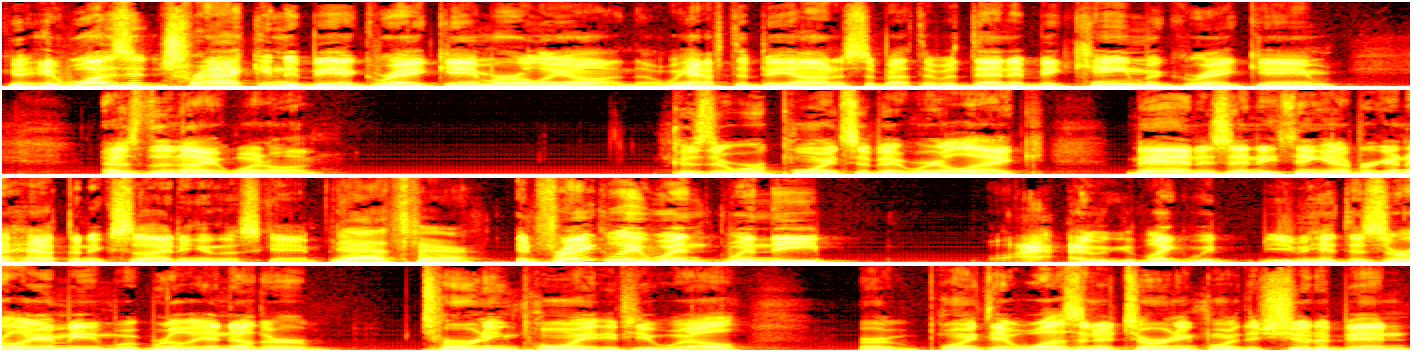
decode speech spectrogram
It wasn't tracking to be a great game early on, though. We have to be honest about that. But then it became a great game as the night went on. Because there were points of it where you're like, man, is anything ever going to happen exciting in this game? Yeah, that's fair. And frankly, when when the I, like we you hit this earlier, I mean, really another turning point, if you will, or point that wasn't a turning point that should have been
